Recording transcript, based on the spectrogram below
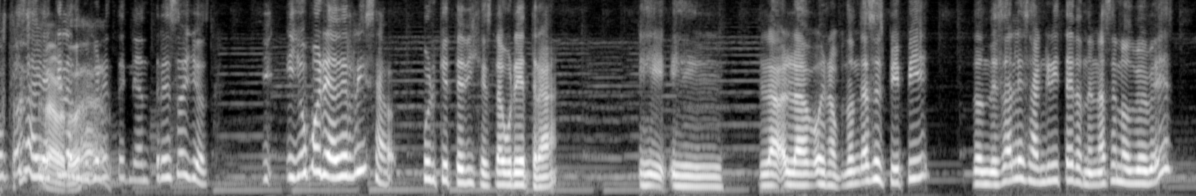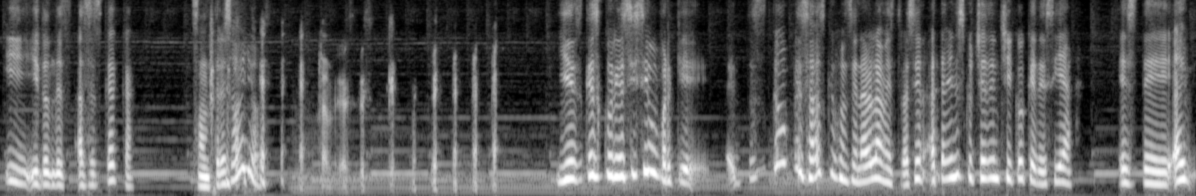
mostraste sabía la que las mujeres tenían tres hoyos. Y, y yo moría de risa, porque te dije, es la uretra, eh, eh, la, la- bueno, donde haces pipí, donde sale sangrita y donde nacen los bebés y, y donde haces caca. Son tres hoyos. Y es que es curiosísimo porque, entonces, ¿cómo pensabas que funcionaba la menstruación? Ah, también escuché de un chico que decía, este, ay,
